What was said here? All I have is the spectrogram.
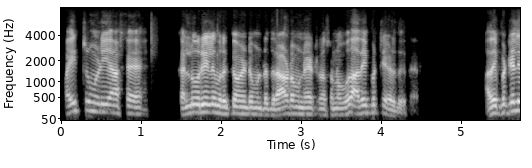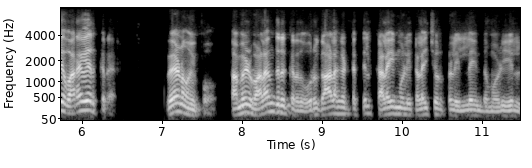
பயிற்று மொழியாக கல்லூரியிலும் இருக்க வேண்டும் என்று திராவிட முன்னேற்றம் சொன்னபோது அதை பற்றி எழுதுகிறார். அதை பற்றி எழுதி வரவேற்கிறார். வேணும் இப்போ. தமிழ் வளர்ந்திருக்கிறது. ஒரு காலகட்டத்தில் கலைமொழி கலைச்சொற்கள் இல்லை இந்த மொழியில்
